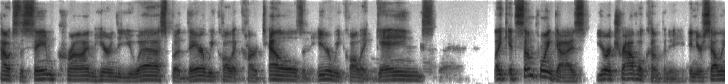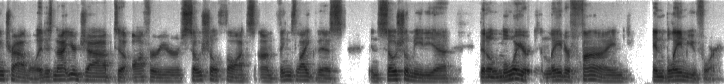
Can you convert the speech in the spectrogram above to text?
how it's the same crime here in the US, but there we call it cartels and here we call it gangs. Like at some point, guys, you're a travel company and you're selling travel. It is not your job to offer your social thoughts on things like this in social media that a Mhm. lawyer can later find and blame you for.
